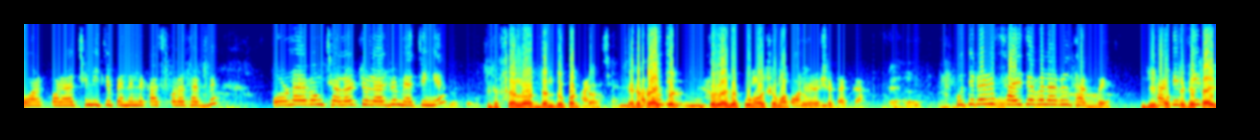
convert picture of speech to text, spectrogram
ওয়ার্ক করা আছে নিচে প্যানেলে কাজ করা থাকবে। ওড়না এবং ছালার চলে আসবে ম্যাচিং এ এটা সালোয়ার দেন দোপাট্টা। আচ্ছা। এটা প্রাইস চলে আসবে 1500 মাত্র। পনেরোশো টাকা। প্রতিটার সাইজ অ্যাভেলেবেল থাকবে। জি 36 প্রত্যেকটা সাইজ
